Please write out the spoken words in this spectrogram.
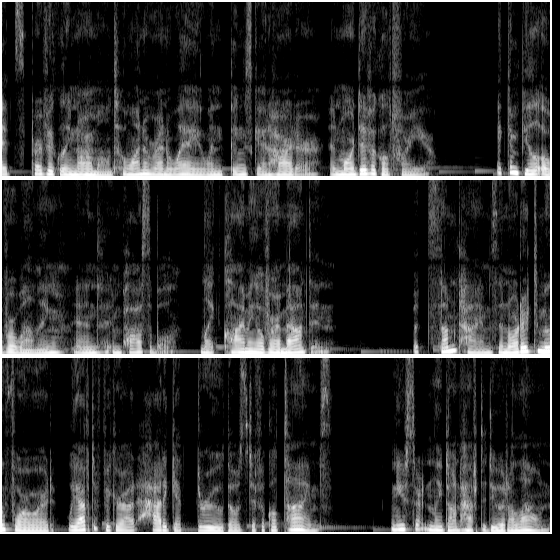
It's perfectly normal to wanna run away when things get harder and more difficult for you. It can feel overwhelming and impossible, like climbing over a mountain. But sometimes in order to move forward, we have to figure out how to get through those difficult times. And you certainly don't have to do it alone.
